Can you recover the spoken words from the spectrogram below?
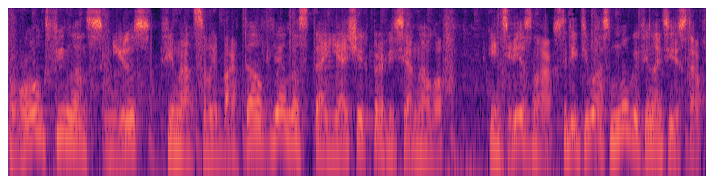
World Finance News – финансовый портал для настоящих профессионалов. Интересно, среди вас много финансистов?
